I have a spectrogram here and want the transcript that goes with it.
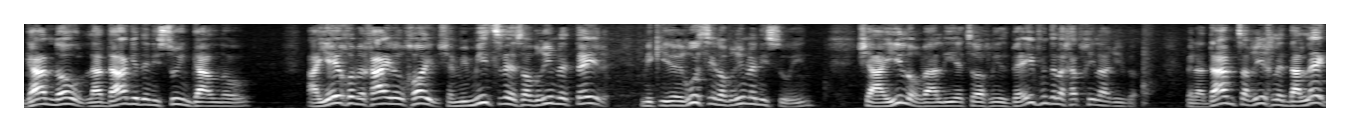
גל נו, לדרג ידי נישואין גל נו, הייכו מחייל אל חויל, שממצווה עוברים לתרא, מקירוסין עוברים לנישואין, שההילוך והעלייה צורך להיות באיפן דלכתחילה ריבר. בן אדם צריך לדלג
